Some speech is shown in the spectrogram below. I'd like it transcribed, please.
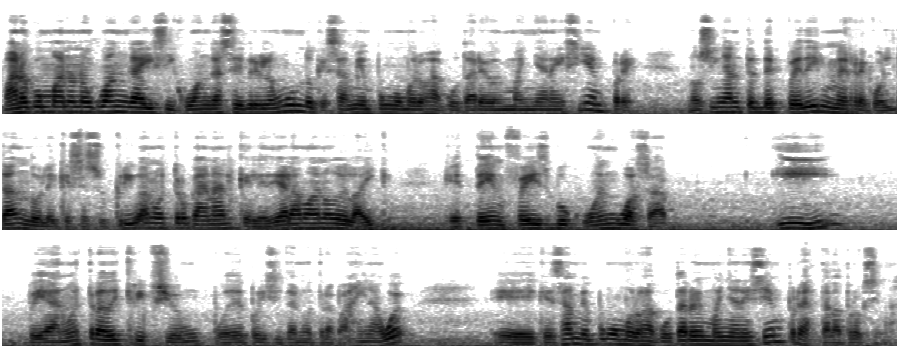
Mano con mano no cuanga y si cuanga se abre el mundo, que también pongo me los acutaré hoy, mañana y siempre. No sin antes despedirme recordándole que se suscriba a nuestro canal, que le dé a la mano de like, que esté en Facebook o en WhatsApp y vea nuestra descripción, puede visitar nuestra página web. Eh, que también pongo me los hoy, mañana y siempre. Hasta la próxima.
